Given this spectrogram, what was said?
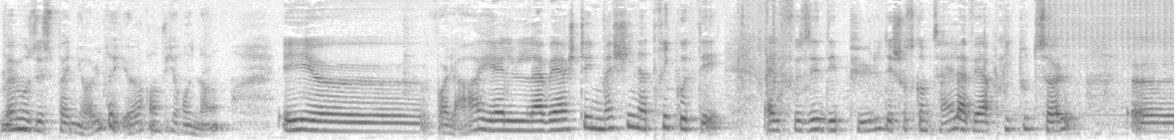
même aux Espagnols d'ailleurs, environnants. Et euh, voilà, et elle avait acheté une machine à tricoter. Elle faisait des pulls, des choses comme ça. Elle avait appris toute seule. Euh,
